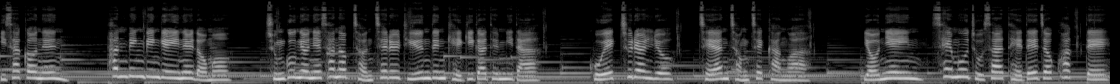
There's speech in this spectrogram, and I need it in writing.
이 사건은 판빙빙 개인을 넘어 중국 연예 산업 전체를 뒤흔든 계기가 됩니다. 고액 출연료, 제한 정책 강화, 연예인 세무조사 대대적 확대,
